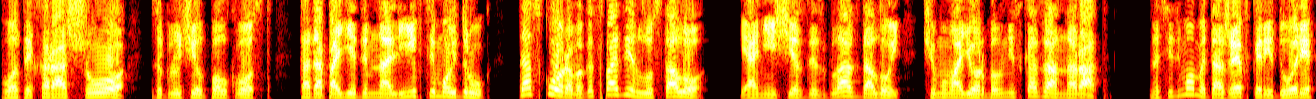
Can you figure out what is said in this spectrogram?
«Вот и хорошо», — заключил полквост, — «тогда поедем на лифте, мой друг. До скорого, господин Лустало» и они исчезли с глаз долой, чему майор был несказанно рад. На седьмом этаже в коридоре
